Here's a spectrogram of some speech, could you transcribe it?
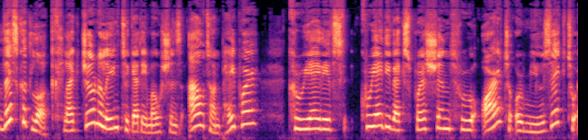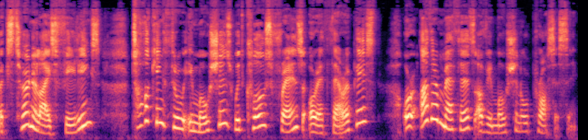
This could look like journaling to get emotions out on paper, creative, creative expression through art or music to externalize feelings, talking through emotions with close friends or a therapist, or other methods of emotional processing.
